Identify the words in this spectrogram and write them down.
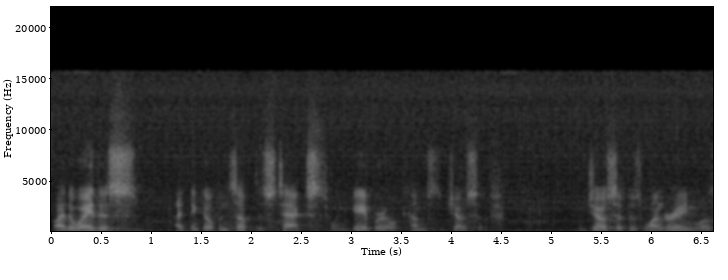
By the way, this, I think, opens up this text when Gabriel comes to Joseph. And Joseph is wondering, well,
